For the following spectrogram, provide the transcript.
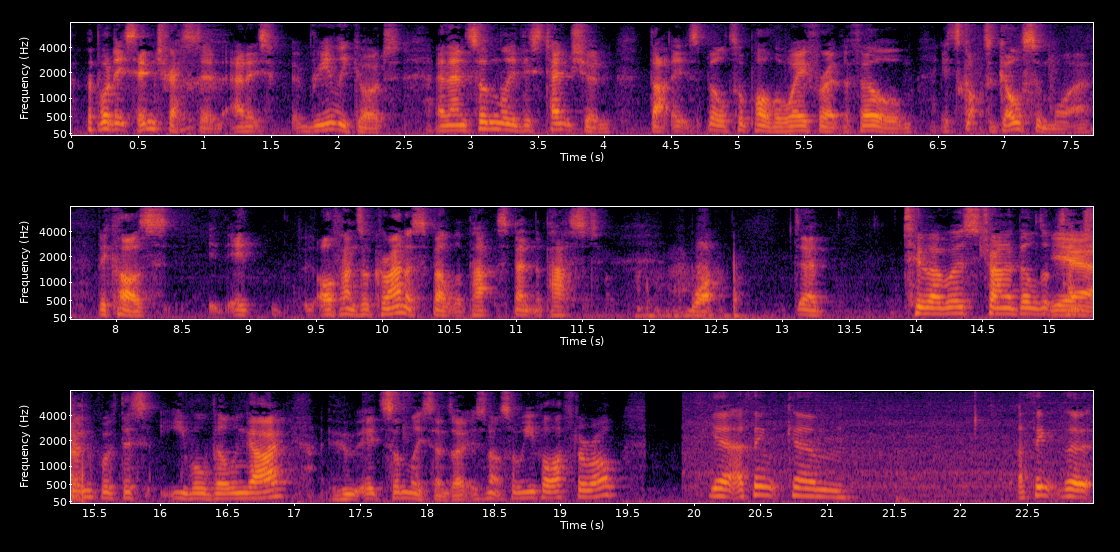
but it's interesting and it's really good. And then suddenly this tension that it's built up all the way throughout the film, it's got to go somewhere because it, it Alfonso Cuarón spent the pa- spent the past what uh, two hours trying to build up Yeah. tension with this evil villain guy who it suddenly turns out is not so evil after all. Yeah, I think um, I think that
